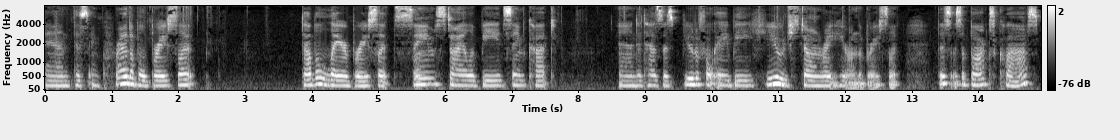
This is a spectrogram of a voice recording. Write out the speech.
And this incredible bracelet. Double layer bracelet. Same style of bead, same cut and it has this beautiful AB huge stone right here on the bracelet. This is a box clasp,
